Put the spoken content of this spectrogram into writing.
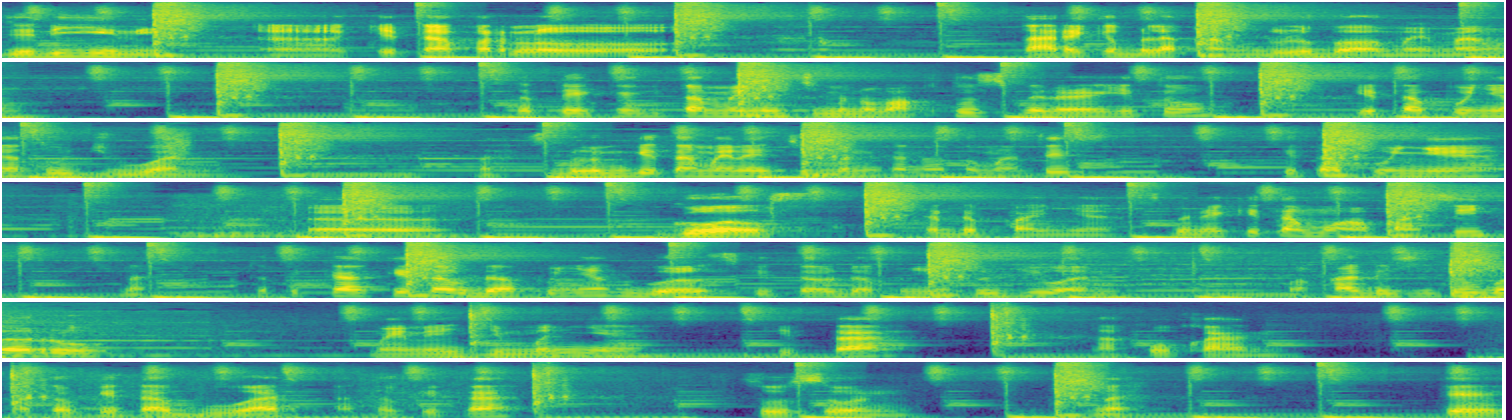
jadi gini uh, kita perlu tarik ke belakang dulu bahwa memang ketika kita manajemen waktu sebenarnya itu kita punya tujuan. Nah sebelum kita manajemen kan otomatis kita punya uh, goals ke depannya. Sebenarnya kita mau apa sih? Nah ketika kita udah punya goals kita udah punya tujuan maka di situ baru manajemennya kita lakukan atau kita buat atau kita susun. Nah, oke. Okay.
